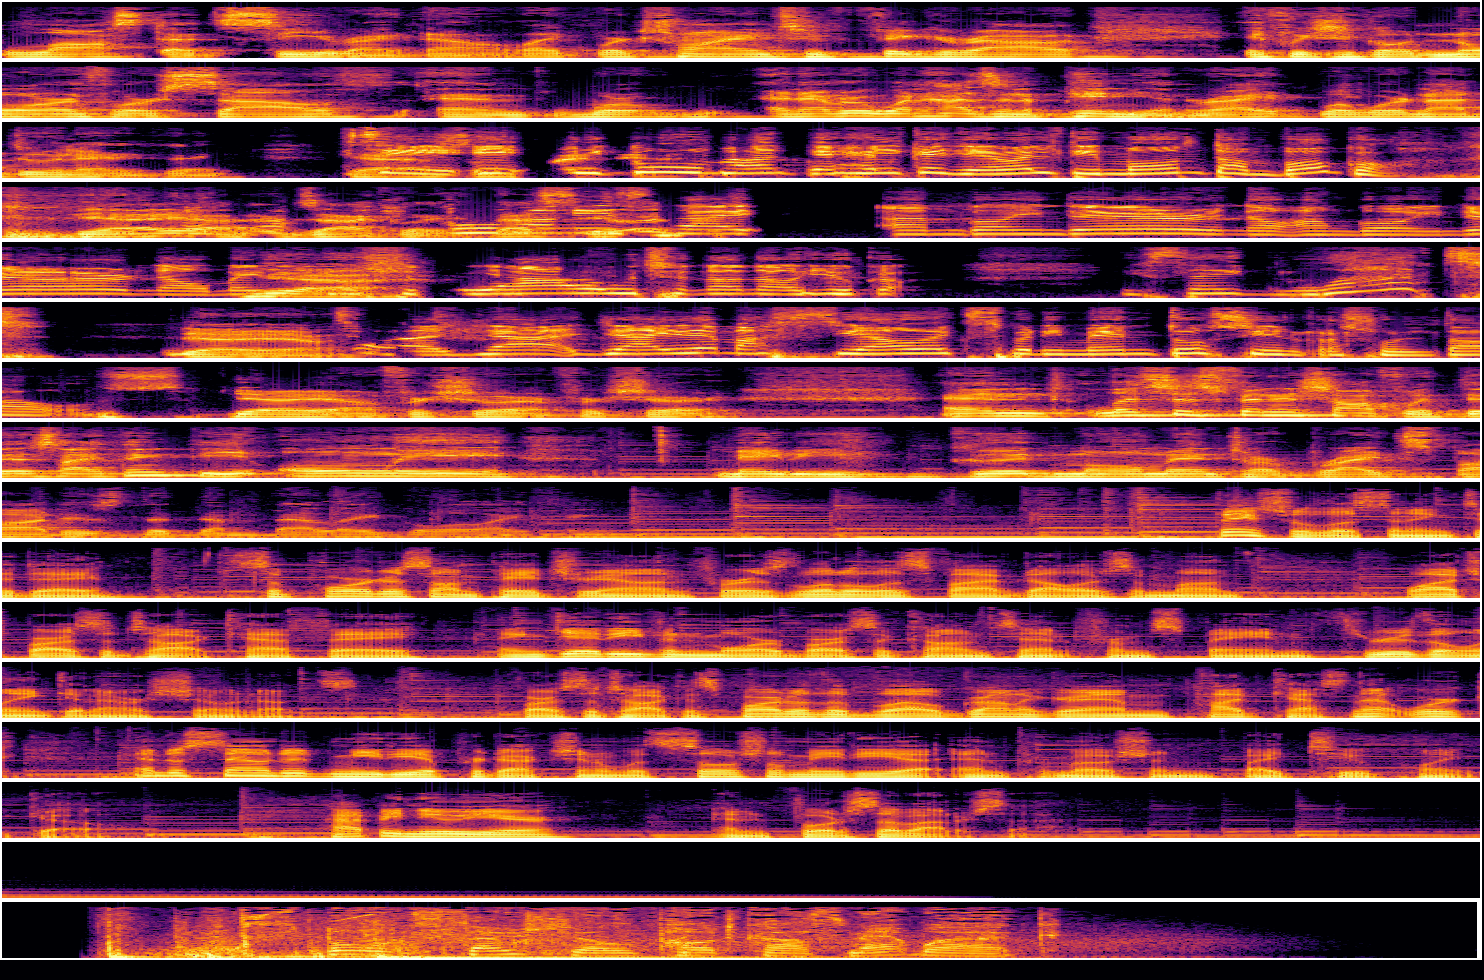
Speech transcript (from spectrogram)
lost at sea right now. Like we're trying to figure out if we should go north or south, and we're and everyone has an opinion, right? Well, we're not doing anything. Yeah, sí, so y, y Koeman, que es el que lleva el timón, tampoco. Yeah, yeah, exactly. Koeman is like, I'm going there. No, I'm going there. No, maybe yeah. you should be out. No, no, you go. It's like what? Yeah, yeah. O sea, ya, ya hay demasiado experimento sin resultados. Yeah, yeah, for sure, for sure. And let's just finish off with this. I think the only maybe good moment or bright spot is the Dembele goal, I think. Thanks for listening today. Support us on Patreon for as little as $5 a month. Watch Barca Talk Cafe and get even more Barca content from Spain through the link in our show notes. Barca Talk is part of the Blaugranagram podcast network and a sounded media production with social media and promotion by Two Point Go. Happy New Year and Forza Barca. Sports Social Podcast Network.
